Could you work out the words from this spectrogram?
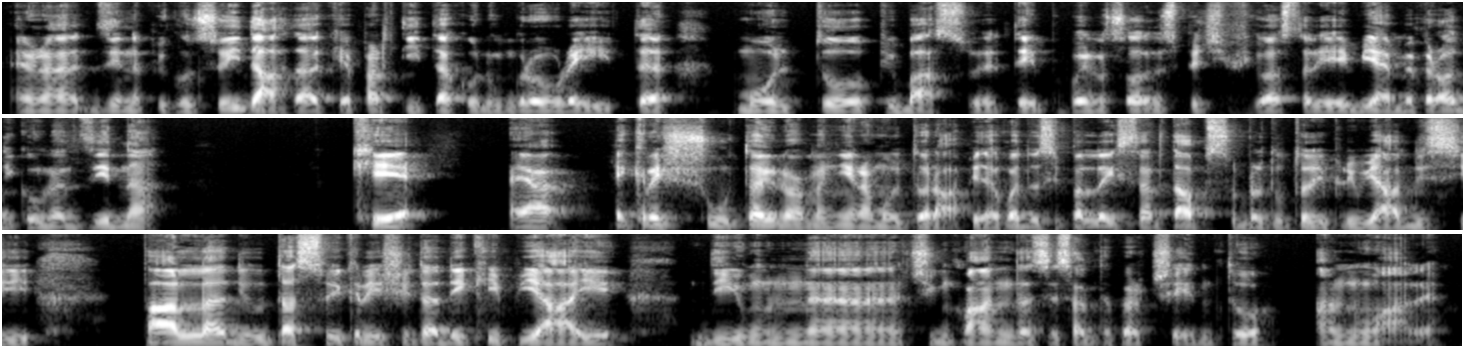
è un'azienda più consolidata che è partita con un grow rate molto più basso nel tempo. Poi non so nello specifico la storia di IBM, però dico un'azienda che è, è cresciuta in una maniera molto rapida. Quando si parla di startup, soprattutto nei primi anni, si parla di un tasso di crescita dei KPI di un 50-60% eh, annuale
